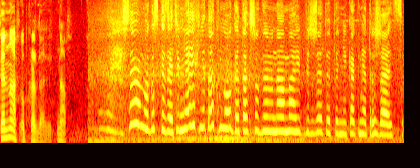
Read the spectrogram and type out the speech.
Це нас обкрадають, нас. Могу сказать? У меня их не так много, так что на мой бюджет это никак не отражается.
